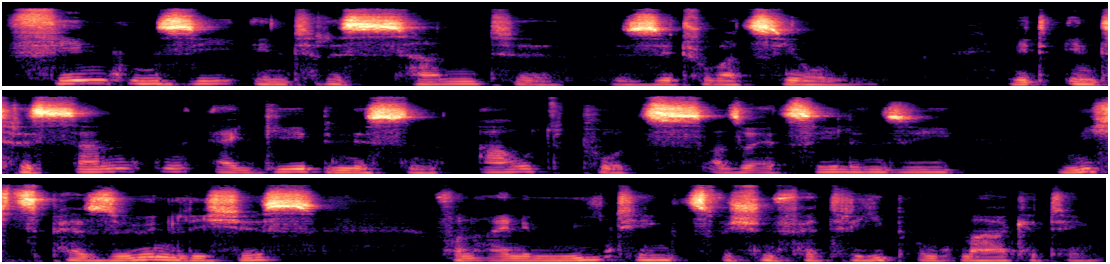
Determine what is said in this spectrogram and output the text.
finden Sie interessante Situationen mit interessanten Ergebnissen, Outputs. Also erzählen Sie nichts Persönliches von einem Meeting zwischen Vertrieb und Marketing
